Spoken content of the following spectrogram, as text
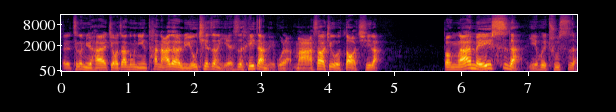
呃，这个女孩狡诈东宁，她拿的旅游签证也是黑在美国了，马上就到期了。本来没事的，也会出事。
